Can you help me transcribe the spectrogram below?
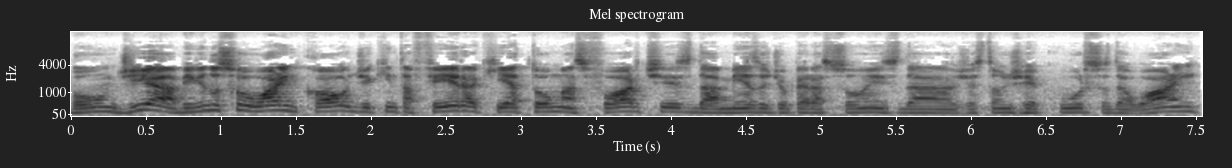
Bom dia, bem-vindos ao Warren Call de quinta-feira. Aqui é Thomas Fortes, da mesa de operações da gestão de recursos da Warren.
